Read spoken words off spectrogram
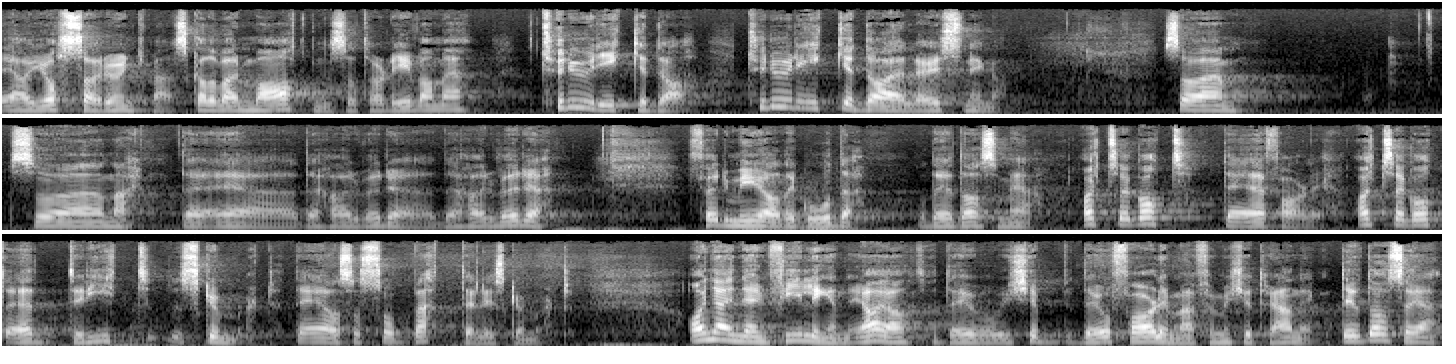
jeg har jossa rundt meg, skal det være maten som tar livet av meg? Jeg tror ikke da. Tror ikke da er løsninga. Så, så nei. Det, er, det, har vært, det har vært for mye av det gode. Og det er det som er. Alt som er godt, det er farlig. Alt som er godt, er dritskummelt. Det er altså så batterlig skummelt. Annet enn den feelingen Ja, ja, det er, ikke, det er jo farlig med for mye trening. Det er jo det som er.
